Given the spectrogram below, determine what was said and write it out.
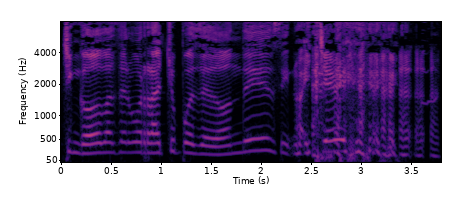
chingados va a ser borracho? Pues de dónde, si no hay cheve.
